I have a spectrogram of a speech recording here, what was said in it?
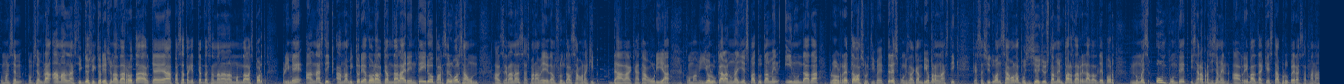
Comencem, com sempre, amb el Nàstic. Dos victòries i una derrota, el que ha passat aquest cap de setmana en el món de l'esport. Primer, el Nàstic, amb la victòria d'or al camp de l'Aire Enteiro per 0 gols a 1. Els granes es van haver d'enfrontar el segon equip de la categoria com a millor local en una gespa totalment inundada, però el repte va sortir bé. 3 punts de campió per al Nàstic, que se situa en segona posició justament per darrere del Deport, només un puntet i serà precisament el rival d'aquesta propera setmana.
